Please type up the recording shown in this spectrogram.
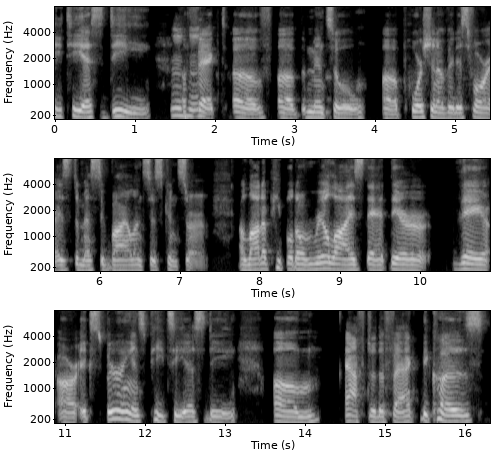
PTSD mm-hmm. effect of uh, the mental uh, portion of it as far as domestic violence is concerned. A lot of people don't realize that they're they are experience PTSD um, after the fact because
